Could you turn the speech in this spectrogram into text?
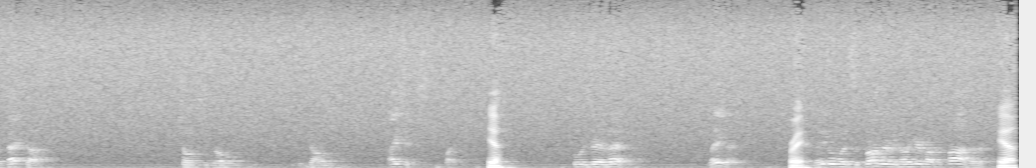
Rebecca chose to go become Isaac's wife, Yeah, who was there then? Laban. right. Laban was the brother, we don't hear about the father, Yeah,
